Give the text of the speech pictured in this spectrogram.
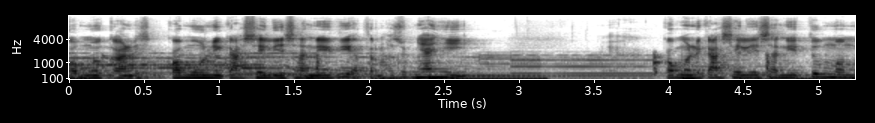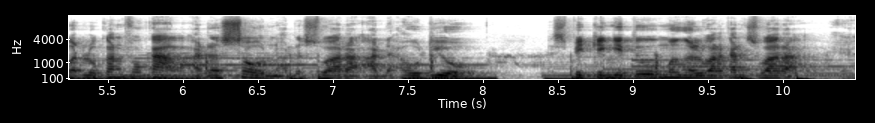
Komunikasi, komunikasi lisan itu ya termasuk nyanyi. Ya, komunikasi lisan itu memerlukan vokal, ada sound, ada suara, ada audio. Speaking itu mengeluarkan suara. Ya.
